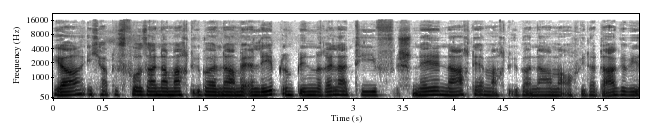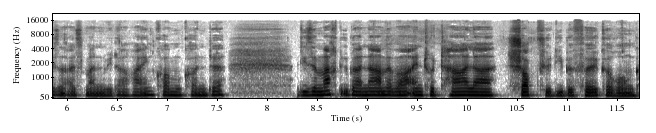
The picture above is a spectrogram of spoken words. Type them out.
Ja, ich habe es vor seiner Machtübernahme erlebt und bin relativ schnell nach der Machtübernahme auch wieder da gewesen, als man wieder reinkommen konnte. Diese Machtübernahme war ein totaler Schock für die Bevölkerung.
